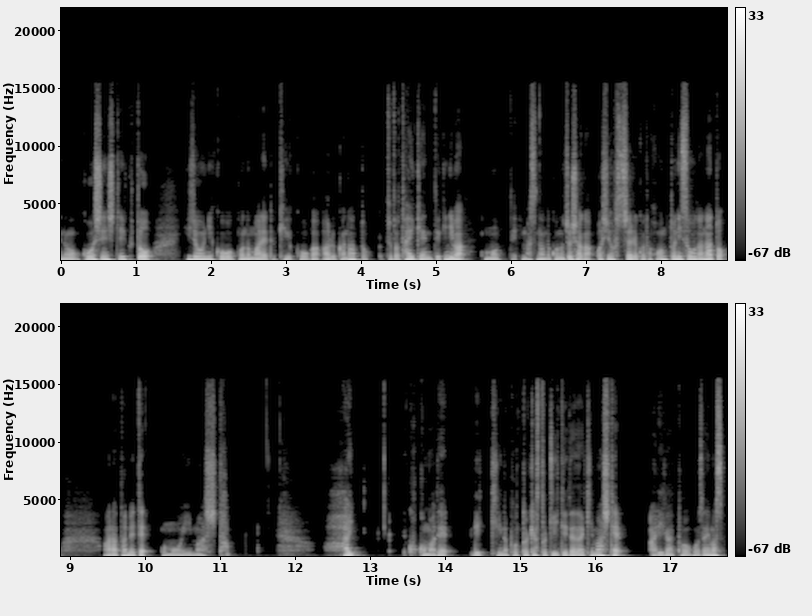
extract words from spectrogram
あの更新していくと、非常にこう、好まれる傾向があるかなと、ちょっと体験的には思っています。なので、この著者が推し進めることは本当にそうだなと、改めて思いました。はい。ここまでリッキーのポッドキャスト聞いていただきまして、ありがとうございます。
